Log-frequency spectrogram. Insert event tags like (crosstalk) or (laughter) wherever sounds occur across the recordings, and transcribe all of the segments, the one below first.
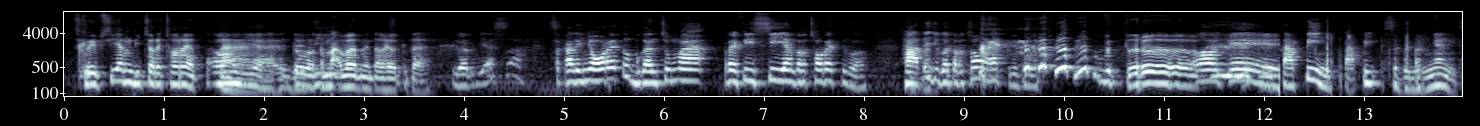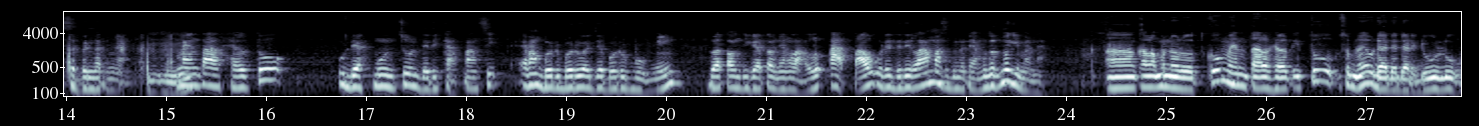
skripsi yang dicoret-coret. Oh, nah, iya. itu Jadi- kena banget mental health kita. Luar biasa. Sekali nyoret tuh bukan cuma revisi yang tercoret gitu loh. Hati juga tercoret gitu. (laughs) Betul. Oke, tapi nih, tapi sebenarnya nih, sebenarnya Mm-mm. mental health tuh udah muncul dari kapan sih? Emang baru-baru aja baru booming dua tahun tiga tahun yang lalu atau udah dari lama sebenarnya? Menurutmu gimana? Eh, kalau menurutku mental health itu sebenarnya udah ada dari dulu.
